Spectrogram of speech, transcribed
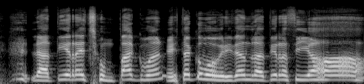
la tierra hecha un Pac-Man. Está como gritando la tierra así. ¡Ah!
